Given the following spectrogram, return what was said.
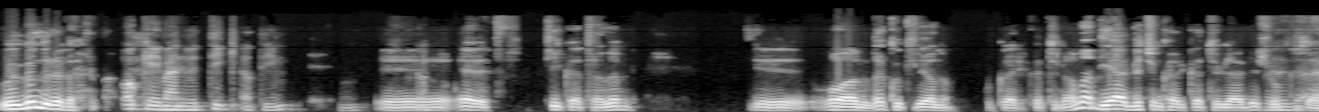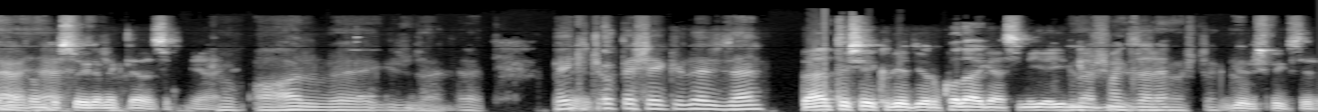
Uygundur efendim. Okey ben de tik atayım. Ee, evet tik atalım. Ee, o anı da kutlayalım bu karikatürü ama diğer bütün karikatürlerde çok evet, güzel. Evet, onu evet, da söylemek çok, lazım. Yani. Çok ağır ve güzel. Evet. Peki evet. çok teşekkürler güzel. Ben teşekkür ediyorum. Kolay gelsin. İyi yayınlar. Görüşmek üzere. Görüşmek üzere.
